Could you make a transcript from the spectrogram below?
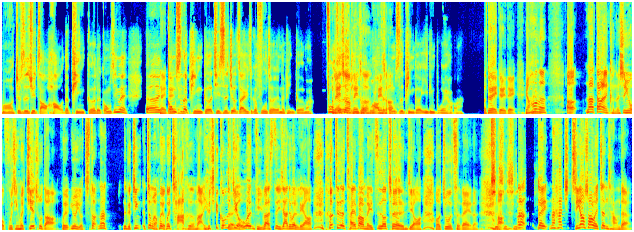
哦，就是去找好的品格的公司，因为呃，对对对，公司的品格其实就在于这个负责人的品格嘛，负责人品格不好，这公司品格一定不会好啊。对对对，然后呢，呃，那当然可能是因为我父亲会接触到，会因为有知道那。那个经证管会也会查核嘛，有些公司就有问题嘛，私底下就会聊。这个财报每次都催很久，哦，诸如此类的。是是是。那对，那他只要稍微正常的，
